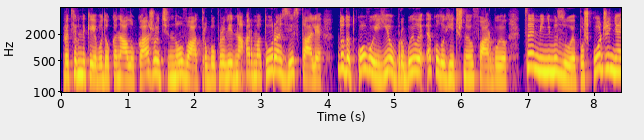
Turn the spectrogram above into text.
Працівники водоканалу кажуть, нова трубопровідна арматура зі сталі. Додатково її обробили екологічною фарбою. Це мінімізує пошкодження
